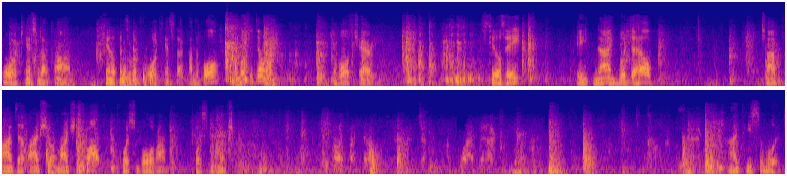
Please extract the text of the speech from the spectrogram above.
4, cancer.com. 4, cancer.com. The ball what to donate. The bowl's charity. Steals 8, 8, 9, wood to help. Top 5 that live show, March 12th, Portsmouth Bowl around Portsmouth, New Hampshire. High piece of wood.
